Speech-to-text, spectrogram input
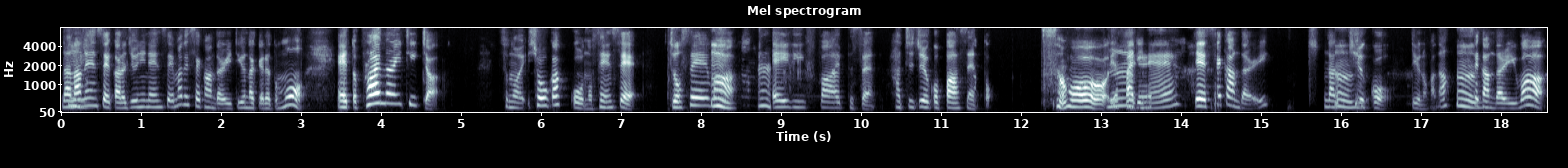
7うん。年生から12年生まで secondary っていうんだけれども、えっと primary teacher その小学校の先生女性はうん。うん。85%、85%そう、うん。やっぱりね。でセカンダリーなうん。中高っていうのかな、うん。セカンダリーは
